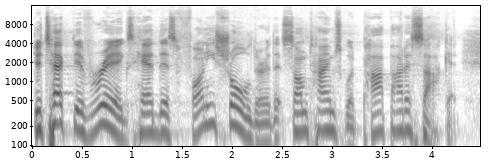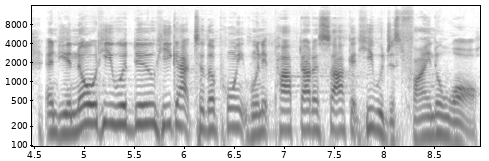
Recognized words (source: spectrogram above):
Detective Riggs had this funny shoulder that sometimes would pop out of socket. And you know what he would do? He got to the point when it popped out of socket, he would just find a wall.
